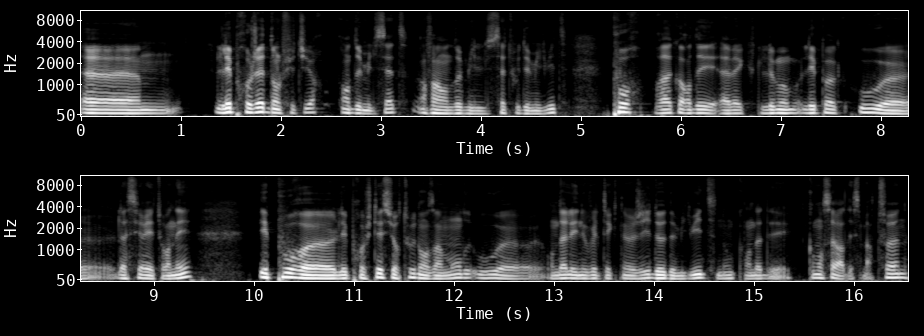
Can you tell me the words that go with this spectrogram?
les projette dans le futur en 2007, enfin en 2007 ou 2008, pour raccorder avec l'époque où euh, la série est tournée et pour euh, les projeter surtout dans un monde où euh, on a les nouvelles technologies de 2008, donc on a des, commence à avoir des smartphones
